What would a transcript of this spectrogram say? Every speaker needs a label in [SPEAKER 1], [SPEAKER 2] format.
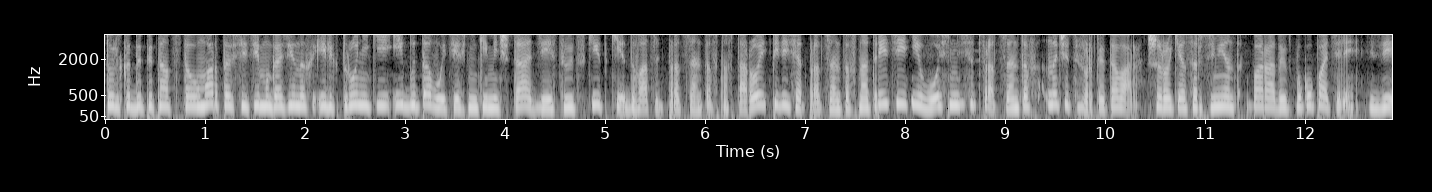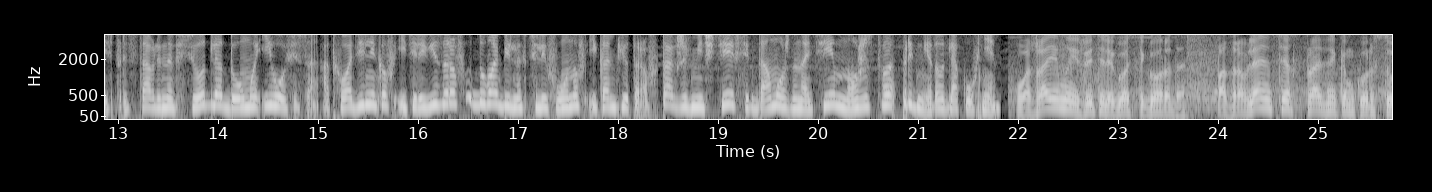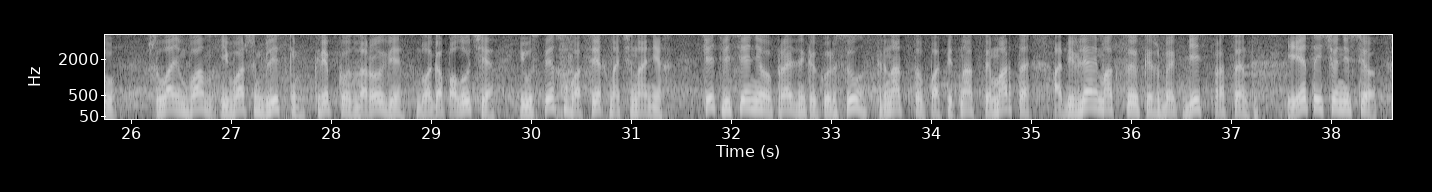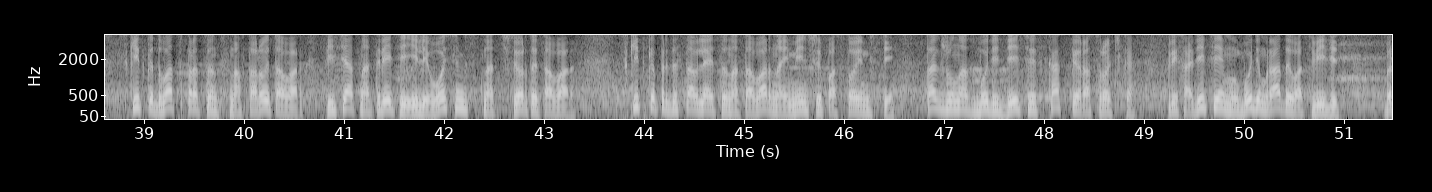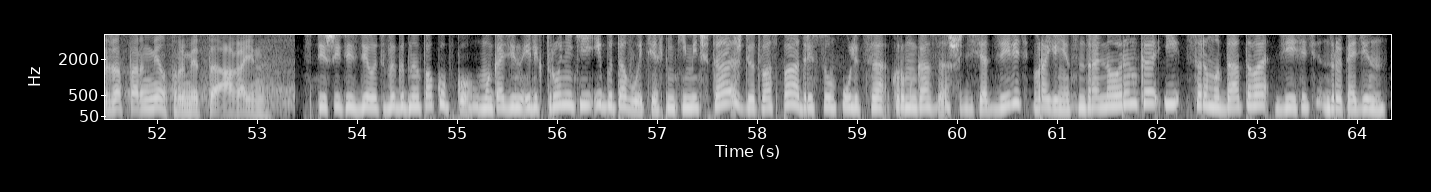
[SPEAKER 1] Только до 15 марта в сети магазинах электроники и бытовой техники «Мечта» действуют скидки 20% на второй, 50% на третий и 80% на четвертый товар. Широкий ассортимент порадует покупателей. Здесь представлено все для дома и офиса. От холодильников и телевизоров до мобильных телефонов и компьютеров. Также в «Мечте» всегда можно найти множество предметов для кухни.
[SPEAKER 2] Уважаемые жители гости города, поздравляем всех с праздником Курсу! Желаем вам и вашим близким крепкого здоровья, благополучия и успехов во всех начинаниях. В честь весеннего праздника Курсу с 13 по 15 марта объявляем акцию кэшбэк 10%. И это еще не все. Скидка 20% на второй товар, 50% на третий или 80% на четвертый товар. Скидка предоставляется на товар наименьшей по стоимости. Также у нас будет действовать Каспи рассрочка. Приходите, мы будем рады вас видеть. Бір жастарыңмен құрметті ағайын.
[SPEAKER 1] Спешите сделать выгодную покупку. Магазин электроники и бытовой техники «Мечта» ждет вас по адресу улица Курмагаза, 69 в районе Центрального рынка и Сарамудатова, 10, дробь 1.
